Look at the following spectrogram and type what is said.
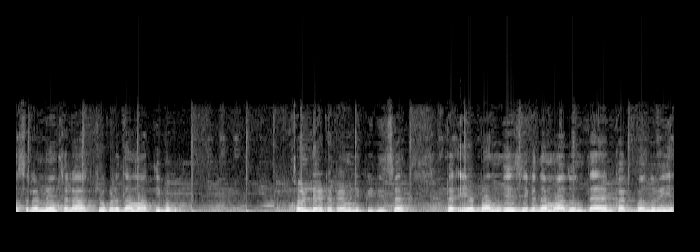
අසල මේසලාච්චුවකට දමා තිබුණි. කොල්ලයට පැමිණි පිරිසට එය බන්දේසියක දමා දුන් තෑග්ගක් බඳු විය.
